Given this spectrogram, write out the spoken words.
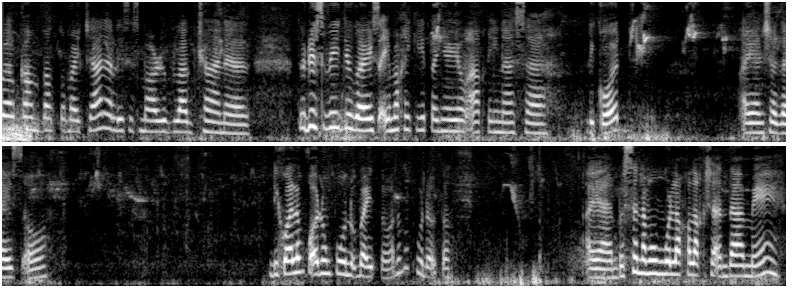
Welcome back to my channel. This is Mari Vlog channel. To this video guys, ay makikita nyo yung aking nasa likod. Ayan siya guys, oh. Hindi ko alam kung anong puno ba ito. Ano ba puno to? Ayan, basta namumulaklak siya. Ang dami.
